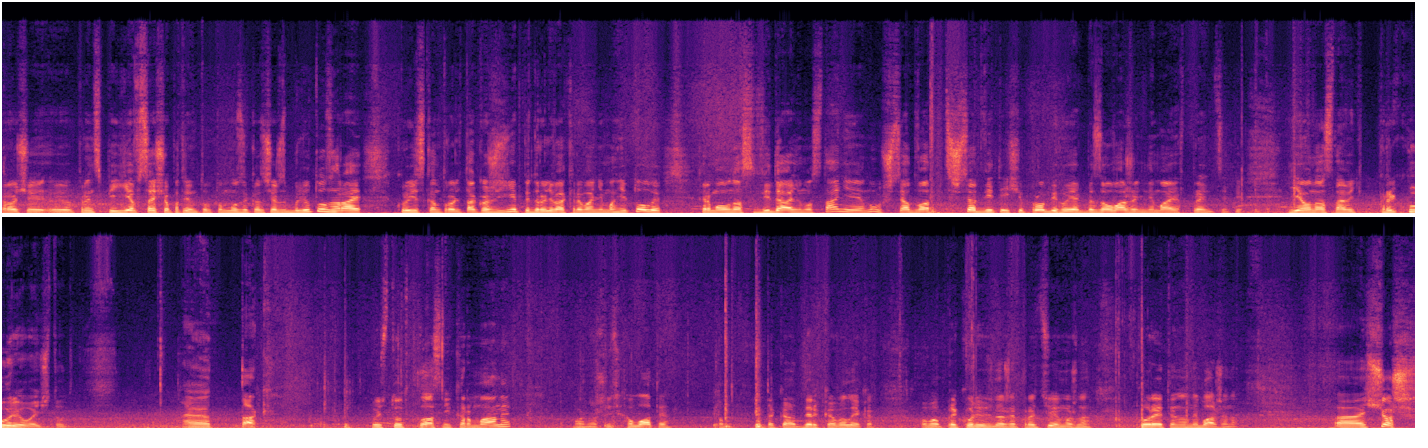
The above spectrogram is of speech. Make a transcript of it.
Коротше, в принципі, є все, що потрібно. Тобто музика через Bluetooth грає, круїз контроль також є, підрульове керування магнітоли. Кермо у нас в ідеальному стані. Ну, 62, 62 тисячі пробігу, якби зауважень немає, в принципі. Є у нас навіть прикурювач тут. Е, так. Ось тут класні кармани. Можна щось ховати. Там така дирка велика. Ова, прикурювач навіть працює, можна курити, але не бажано. Е, що ж,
